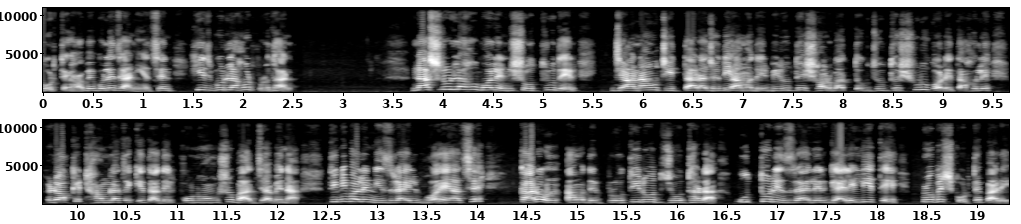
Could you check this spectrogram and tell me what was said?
করতে হবে বলে জানিয়েছেন হিজবুল্লাহর প্রধান। নাসরুল্লাহ বলেন, শত্রুদের জানা উচিত তারা যদি আমাদের বিরুদ্ধে সর্বাত্মক যুদ্ধ শুরু করে, তাহলে রকেট হামলা থেকে তাদের কোনো অংশ বাদ যাবে না। তিনি বলেন, ইসরায়েল ভয়ে আছে, কারণ আমাদের প্রতিরোধ যোদ্ধারা উত্তর ইসরায়েলের গ্যালিলিতে প্রবেশ করতে পারে।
